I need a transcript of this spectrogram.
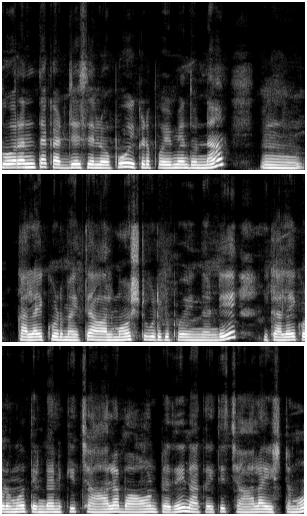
కూర అంతా కట్ చేసేలోపు ఇక్కడ పొయ్యి మీద ఉన్న కళాయి కుడుము అయితే ఆల్మోస్ట్ ఉడికిపోయిందండి. ఈ కళాయి కుడుము తినడానికి చాలా బాగుంటుంది. నాకైతే చాలా ఇష్టము.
